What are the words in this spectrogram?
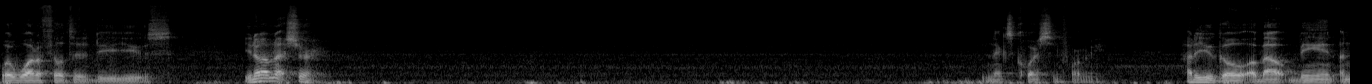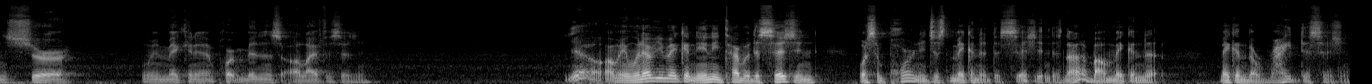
What water filter do you use? You know, I'm not sure. Next question for me. How do you go about being unsure when making an important business or life decision? Yeah, I mean, whenever you're making any type of decision, what's important is just making a decision. It's not about making the making the right decision.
